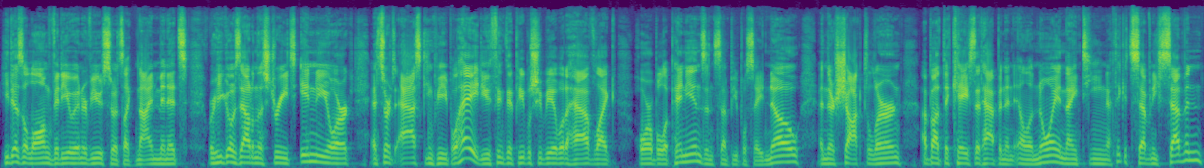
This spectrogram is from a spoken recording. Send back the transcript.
he does a long video interview, so it's like nine minutes, where he goes out on the streets in New York and starts asking people, "Hey, do you think that people should be able to have like horrible opinions?" And some people say no, and they're shocked to learn about the case that happened in Illinois in 19, I think it's 77,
